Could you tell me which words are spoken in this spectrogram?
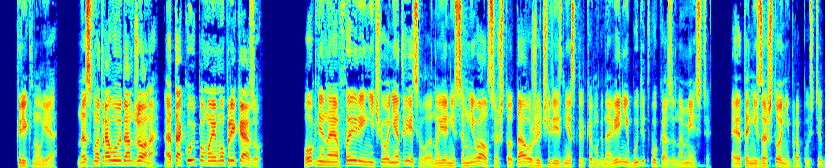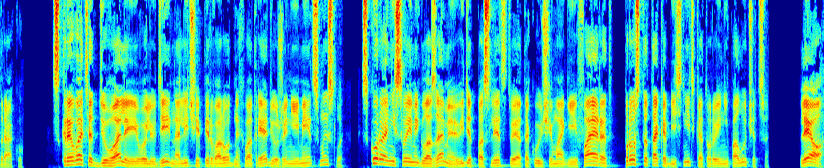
— крикнул я. «На смотровую донжона! Атакуй по моему приказу!» Огненная Фейри ничего не ответила, но я не сомневался, что та уже через несколько мгновений будет в указанном месте. Это ни за что не пропустит драку. Скрывать от Дюваля и его людей наличие первородных в отряде уже не имеет смысла. Скоро они своими глазами увидят последствия атакующей магии Файрет, просто так объяснить, которые не получится. «Лео!»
